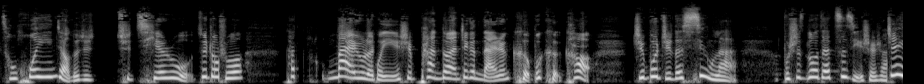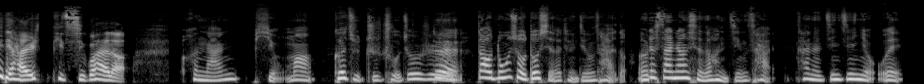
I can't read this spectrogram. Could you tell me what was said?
从婚姻角度去去切入，最终说他迈入了婚姻，是判断这个男人可不可靠，值不值得信赖。不是落在自己身上，这一点还是挺奇怪的，很难评嘛。可取之处就是到东秀都写的挺精彩的，呃，这三章写的很精彩，看得津津有味，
